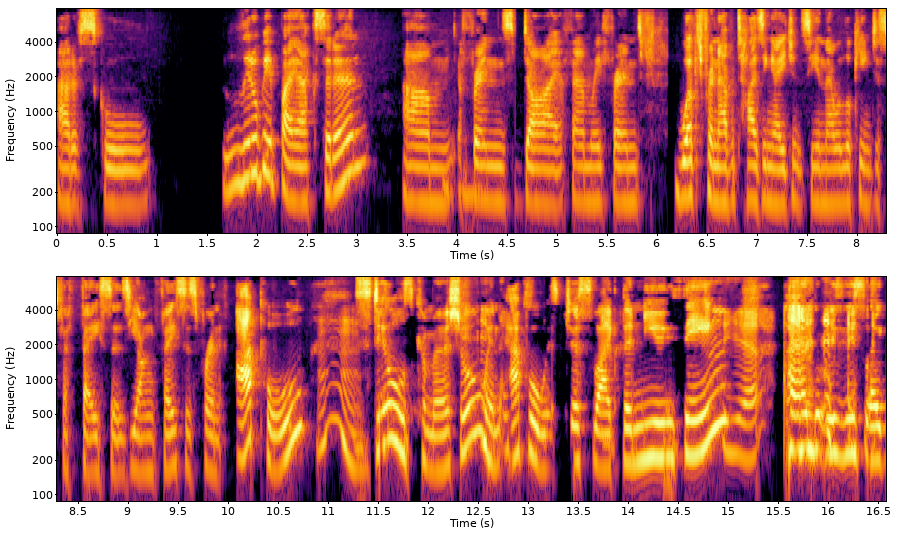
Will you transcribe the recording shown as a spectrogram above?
out of school little bit by accident. Um, a mm-hmm. friend's die, a family friend worked for an advertising agency and they were looking just for faces, young faces for an Apple mm. stills commercial when Apple was just like the new thing. Yeah. And it was this like,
